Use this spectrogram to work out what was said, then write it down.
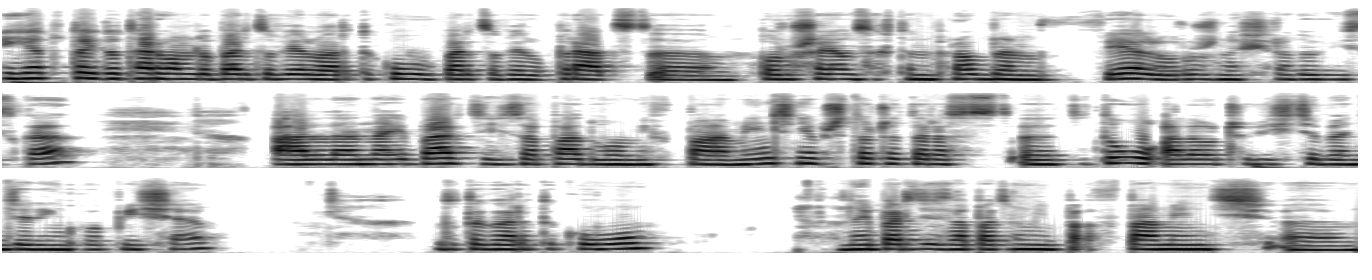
Ja tutaj dotarłam do bardzo wielu artykułów, bardzo wielu prac e, poruszających ten problem w wielu różnych środowiskach, ale najbardziej zapadło mi w pamięć, nie przytoczę teraz e, tytułu, ale oczywiście będzie link w opisie do tego artykułu. Najbardziej zapadł mi w pamięć e,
